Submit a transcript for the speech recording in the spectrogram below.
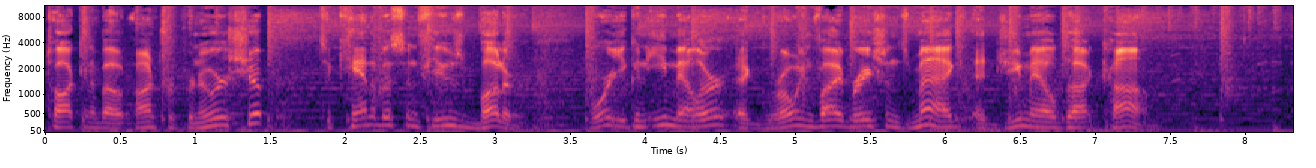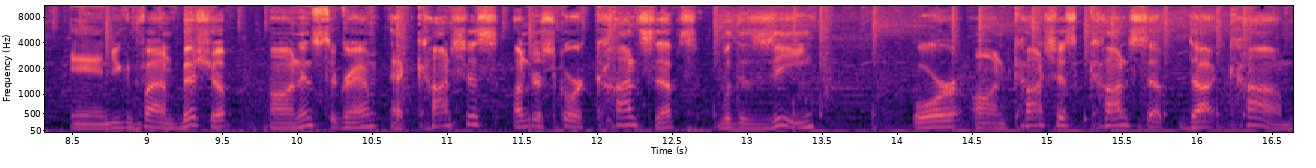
talking about entrepreneurship to cannabis infused butter. Or you can email her at growingvibrationsmag at gmail.com. And you can find Bishop on Instagram at conscious underscore concepts with a Z or on consciousconcept.com.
